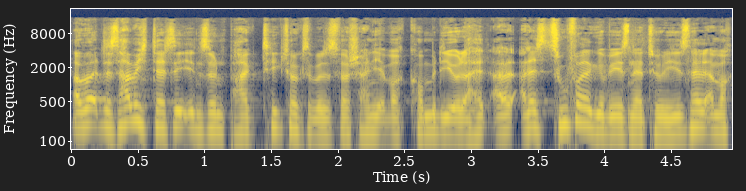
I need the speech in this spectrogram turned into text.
aber das habe ich tatsächlich in so ein paar TikToks, aber das ist wahrscheinlich einfach Comedy oder halt alles Zufall gewesen natürlich. Das ist halt einfach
